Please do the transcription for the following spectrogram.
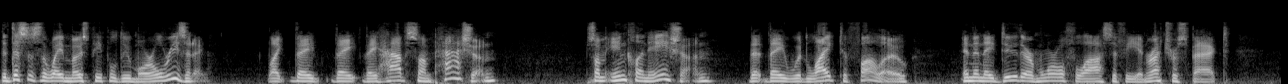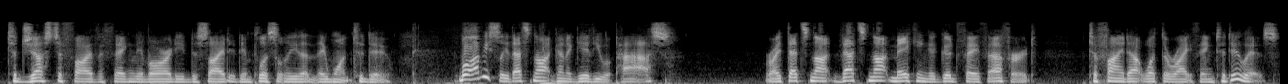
that this is the way most people do moral reasoning. Like they they they have some passion, some inclination that they would like to follow, and then they do their moral philosophy in retrospect to justify the thing they've already decided implicitly that they want to do. Well, obviously that's not going to give you a pass, right? That's not that's not making a good faith effort to find out what the right thing to do is.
